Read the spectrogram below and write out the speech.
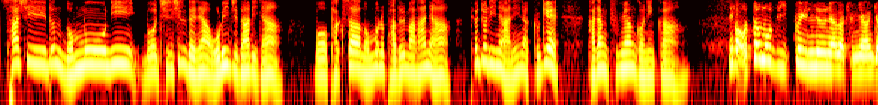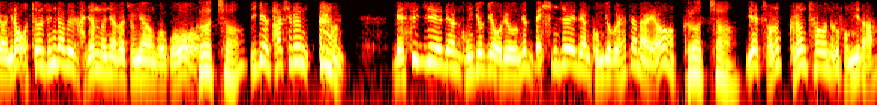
사실은 논문이 뭐 진실되냐, 오리지널이냐, 뭐 박사 논문을 받을 만하냐, 표절이냐 아니냐, 그게 가장 중요한 거니까. 그러니까 어떤 옷 입고 있느냐가 중요한 게 아니라 어떤 생각을 가졌느냐가 중요한 거고. 그렇죠. 이게 사실은 메시지에 대한 공격이 어려우면 메신저에 대한 공격을 하잖아요. 그렇죠. 예, 저는 그런 차원으로 봅니다.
